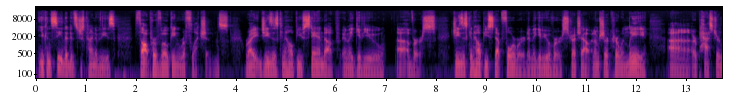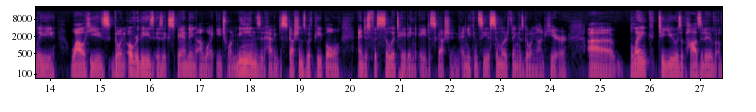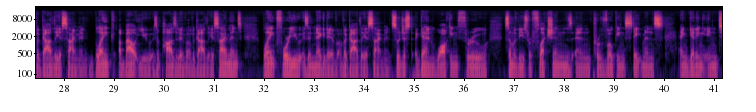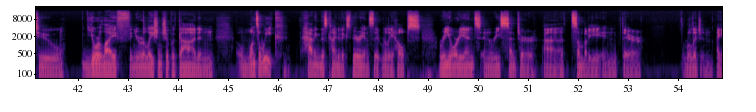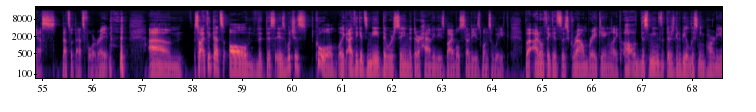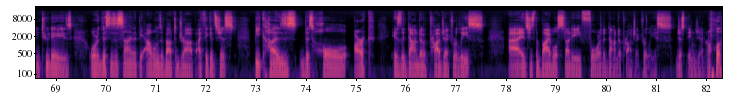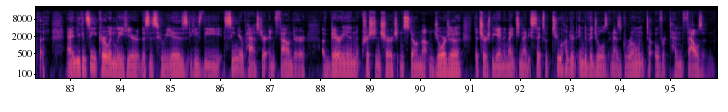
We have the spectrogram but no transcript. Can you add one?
you can see that it's just kind of these thought provoking reflections, right? Jesus can help you stand up and they give you uh, a verse. Jesus can help you step forward and they give you a verse, stretch out. And I'm sure Kerwin Lee uh, or Pastor Lee while he's going over these is expanding on what each one means and having discussions with people and just facilitating a discussion. And you can see a similar thing is going on here. Uh, blank to you is a positive of a godly assignment. Blank about you is a positive of a godly assignment. Blank for you is a negative of a godly assignment. So just again walking through some of these reflections and provoking statements and getting into your life and your relationship with God and once a week having this kind of experience that really helps reorient and recenter uh, somebody in their religion i guess. That's what that's for right? Um, so I think that's all that this is, which is cool. Like I think it's neat that we're seeing that they're having these Bible studies once a week. But I don't think it's this groundbreaking like, oh, this means that there's going to be a listening party in 2 days or this is a sign that the album's about to drop. I think it's just because this whole arc is the Donda project release uh, it's just the Bible study for the Donda Project release, just in general. and you can see Kerwin Lee here. This is who he is. He's the senior pastor and founder of Berean Christian Church in Stone Mountain, Georgia. The church began in 1996 with 200 individuals and has grown to over 10,000.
